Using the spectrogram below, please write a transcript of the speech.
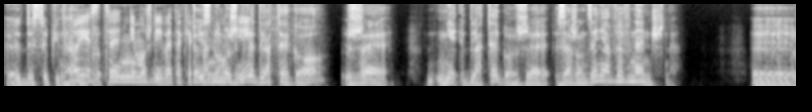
E, dyscyplinarnym. To jest niemożliwe, tak jak To jest niemożliwe mówi. dlatego, że nie, dlatego, że zarządzenia wewnętrzne yy,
